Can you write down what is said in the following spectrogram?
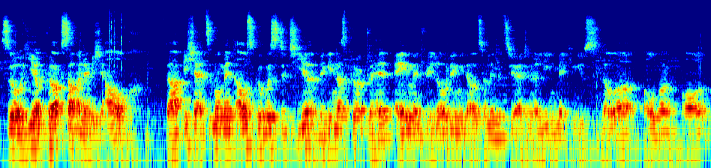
So, hier, Perks haben wir nämlich auch. Da habe ich jetzt im Moment ausgerüstet hier. Begin das Perk to help aim and reloading. It also limits your adrenaline, making you slower overall.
